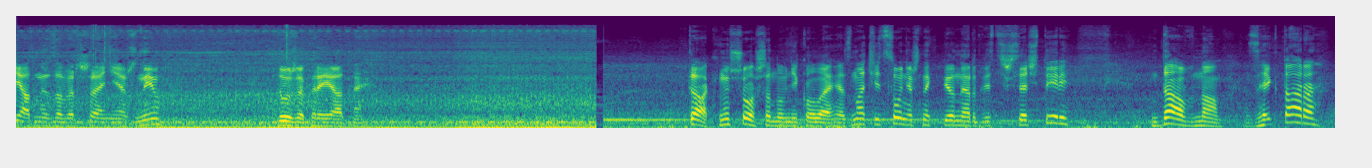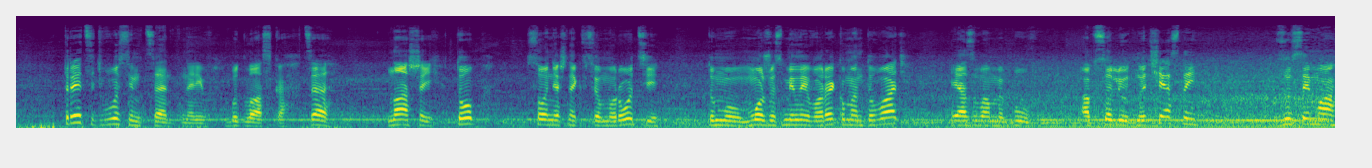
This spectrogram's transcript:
Приятне завершення жнив. Дуже приятне. Так, ну що, шановні колеги, значить соняшник Піонер 264 дав нам з гектара 38 центнерів. Будь ласка, це наш топ соняшник в цьому році. Тому можу сміливо рекомендувати. Я з вами був абсолютно чесний з усіма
